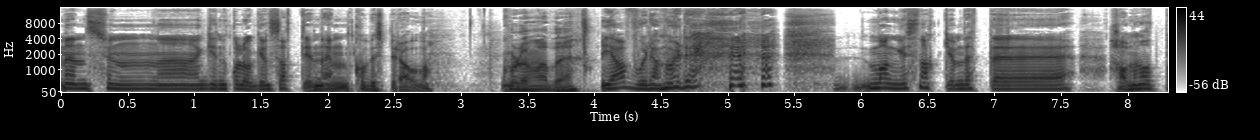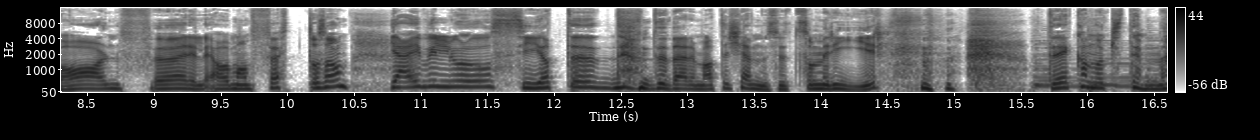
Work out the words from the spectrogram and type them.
mens hun, eh, gynekologen satte inn den kobberspiralen. da. Hvordan var det? Ja, hvordan var det? Mange snakker om dette Har man hatt barn før, eller har man født og sånn? Jeg vil jo si at det, det der med at det kjennes ut som rier, det kan nok stemme.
